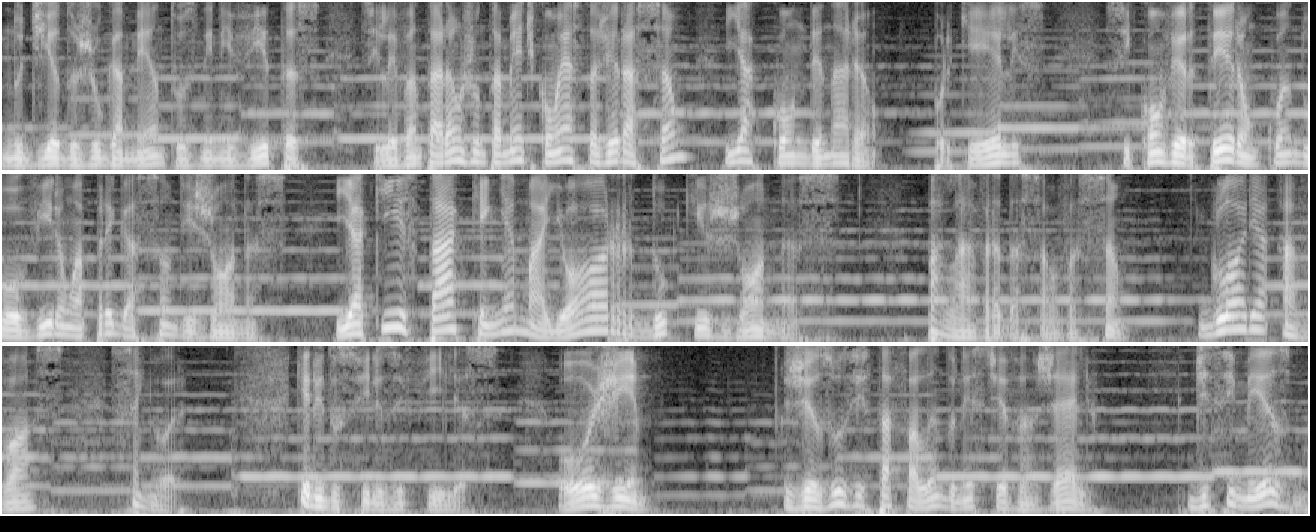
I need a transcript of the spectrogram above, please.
No dia do julgamento, os ninivitas se levantarão juntamente com esta geração e a condenarão, porque eles se converteram quando ouviram a pregação de Jonas. E aqui está quem é maior do que Jonas. Palavra da salvação. Glória a vós, Senhor. Queridos filhos e filhas, hoje Jesus está falando neste evangelho de si mesmo.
